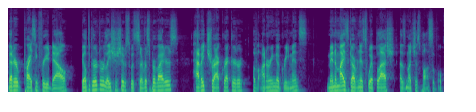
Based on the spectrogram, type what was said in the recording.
better pricing for your DAO, build good relationships with service providers, have a track record of honoring agreements, minimize governance whiplash as much as possible."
